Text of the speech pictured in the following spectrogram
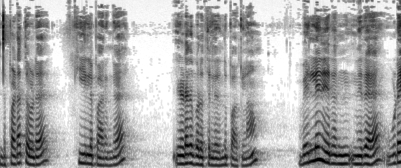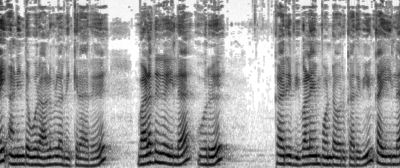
இந்த படத்தோட கீழே பாருங்கள் இடதுபுறத்துலேருந்து பார்க்கலாம். வெள்ளை நிற நிற உடை அணிந்த ஒரு அலுவலர் நிற்கிறாரு வலது கையில் ஒரு கருவி வளையம் போன்ற ஒரு கருவியும் கையில்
